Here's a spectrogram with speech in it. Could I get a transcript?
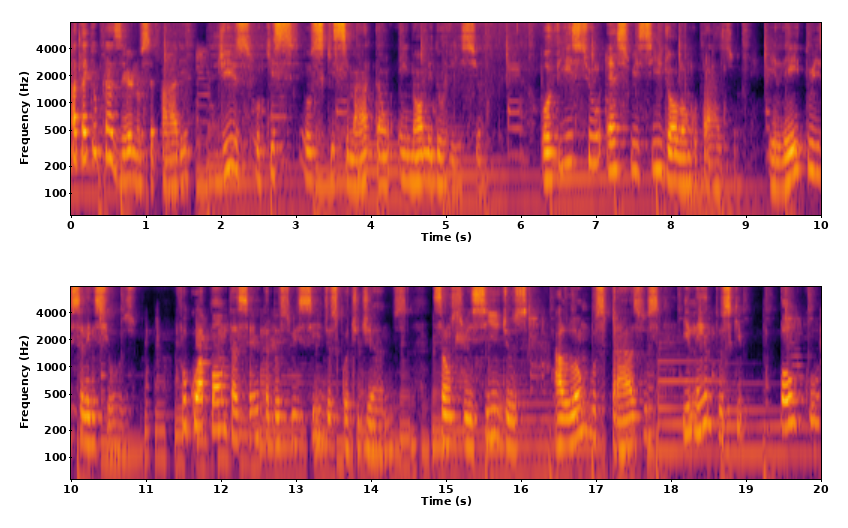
Até que o prazer nos separe, diz o que, os que se matam em nome do vício. O vício é suicídio ao longo prazo, eleito e silencioso. Foucault aponta acerca dos suicídios cotidianos. São suicídios a longos prazos e lentos que pouco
